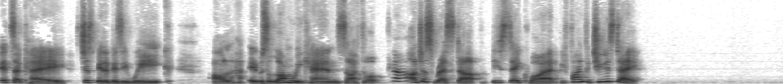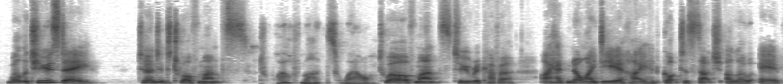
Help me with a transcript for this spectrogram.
it's okay. It's just been a busy week. I'll. It was a long weekend, so I thought "Yeah, I'll just rest up, be stay quiet, be fine for Tuesday. Well, the Tuesday turned into twelve months. 12 months. Wow. 12 months to recover. I had no idea I had got to such a low ebb.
